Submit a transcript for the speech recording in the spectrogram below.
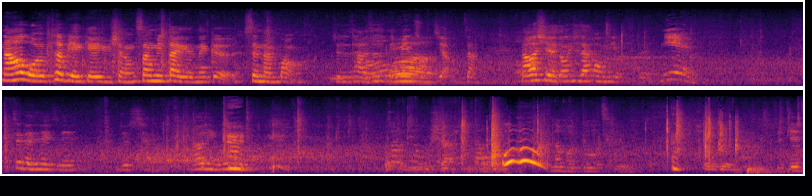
然后我特别给雨翔上面戴个那个圣诞帽，就是他是里面主角这样，然后写的东西在后面。对，念。这个可以直接你就猜，然后礼物。那么多层。直接猜，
